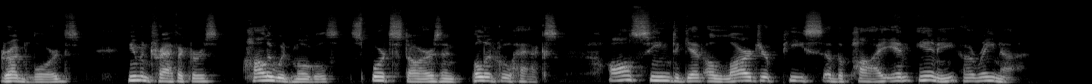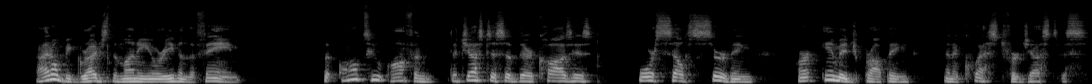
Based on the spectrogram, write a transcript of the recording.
Drug lords, human traffickers, Hollywood moguls, sports stars, and political hacks all seem to get a larger piece of the pie in any arena. I don't begrudge the money or even the fame but all too often the justice of their cause is more self serving or image propping than a quest for justice.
